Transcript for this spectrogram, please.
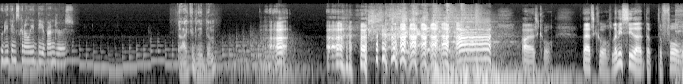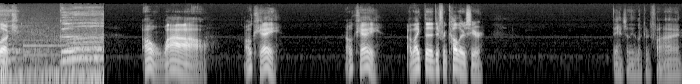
who do you think's gonna lead the Avengers? I could lead them. Uh, uh, oh, that's cool. That's cool. Let me see the, the, the full look. Oh, wow. Okay. Okay. I like the different colors here. Angelina looking fine.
